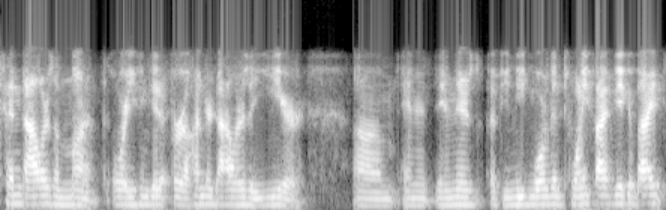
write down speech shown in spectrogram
ten dollars a month, or you can get it for hundred dollars a year. Um, and, and there's if you need more than 25 gigabytes,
